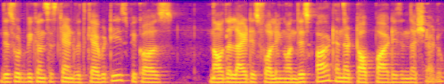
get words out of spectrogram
this would be consistent with cavities because now the light is falling on this part and the top part is in the shadow.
